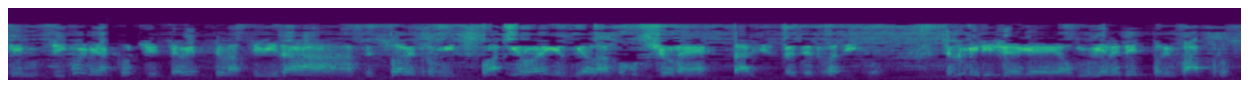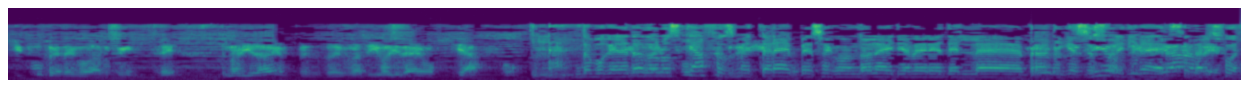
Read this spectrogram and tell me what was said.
che, di cui mi accorgessi avesse un'attività sessuale promiscua, io non è che la soluzione è dargli il preservativo. Se lui mi dice che o mi viene detto che va a prostitute regolarmente, non gli darei un preservativo, gli darei uno schiaffo. Eh, dopo che le ha dato lo schiaffo smetterebbe secondo lei di avere delle pratiche sessuali diverse dalle sue?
